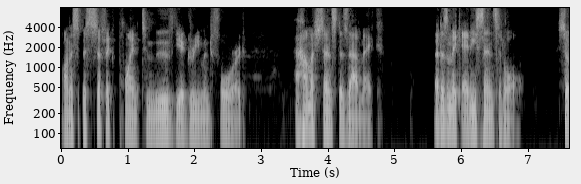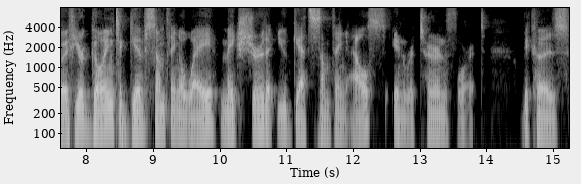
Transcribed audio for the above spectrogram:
on a specific point to move the agreement forward. how much sense does that make? That doesn't make any sense at all. So if you're going to give something away, make sure that you get something else in return for it. Because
